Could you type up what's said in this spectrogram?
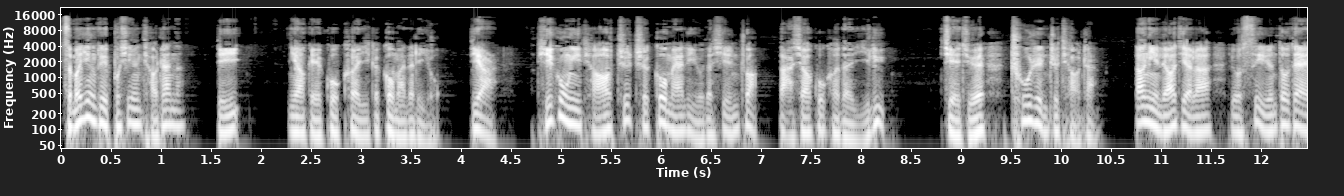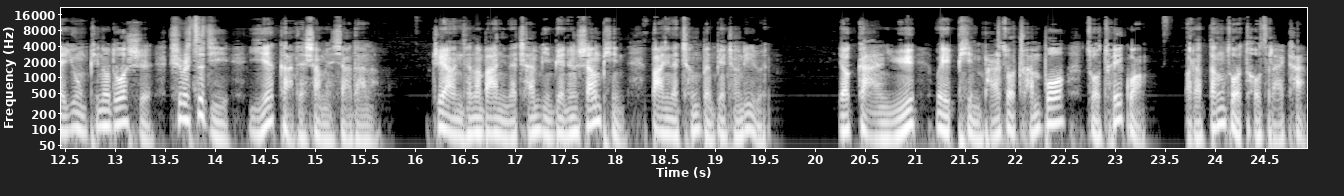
怎么应对不信任挑战呢？第一，你要给顾客一个购买的理由；第二，提供一条支持购买理由的信任状，打消顾客的疑虑，解决初认知挑战。当你了解了有四亿人都在用拼多多时，是不是自己也敢在上面下单了？这样你才能把你的产品变成商品，把你的成本变成利润。要敢于为品牌做传播、做推广，把它当做投资来看。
